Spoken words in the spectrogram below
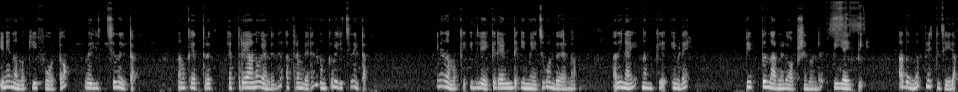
ഇനി നമുക്ക് ഈ ഫോട്ടോ വലിച്ചു നീട്ടാം. നമുക്ക് എത്ര എത്രയാണോ വേണ്ടത് അത്രയും വരെ നമുക്ക് വലിച്ചു നീട്ടാം. ഇനി നമുക്ക് ഇതിലേക്ക് രണ്ട് ഇമേജ് കൊണ്ടുവരണം. അതിനായി നമുക്ക് ഇവിടെ പിപ്പ് എന്ന് പറഞ്ഞൊരു ഓപ്ഷൻ ഉണ്ട് പി ഐ പി അതൊന്ന് ക്ലിക്ക് ചെയ്യാം.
